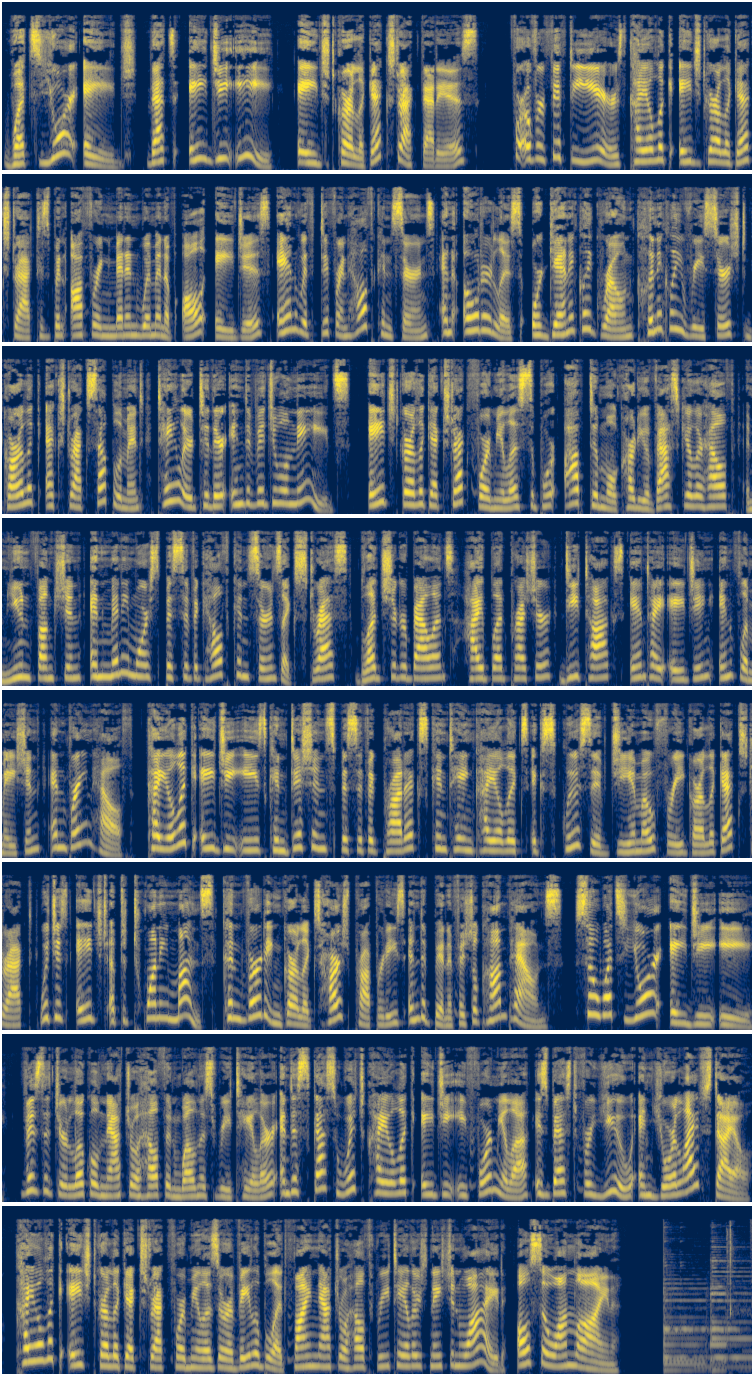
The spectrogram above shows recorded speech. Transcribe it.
What's your age? That's AGE, aged garlic extract, that is. For over 50 years, Kyolic Aged Garlic Extract has been offering men and women of all ages and with different health concerns an odorless, organically grown, clinically researched garlic extract supplement tailored to their individual needs. Aged garlic extract formulas support optimal cardiovascular health, immune function, and many more specific health concerns like stress, blood sugar balance, high blood pressure, detox, anti aging, inflammation, and brain health. Kyolic AGE's condition specific products contain Kyolic's exclusive GMO free garlic extract, which is aged up to 20 months, converting garlic's harsh properties into beneficial compounds. So, what's your AGE? Visit your local natural health and wellness retailer and discuss which Kyolic AGE formula is best for you and your lifestyle. Kyolic aged garlic extract formulas are available at fine natural health retailers nationwide, also online.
